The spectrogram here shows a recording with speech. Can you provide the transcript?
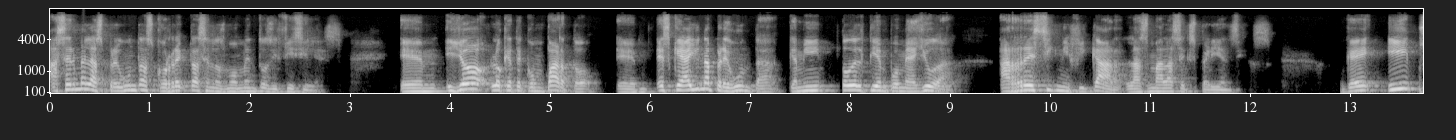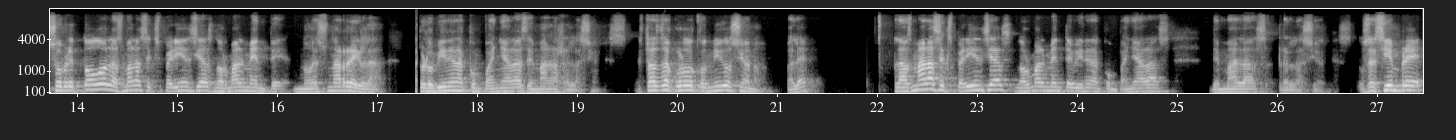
hacerme las preguntas correctas en los momentos difíciles. Em, y yo lo que te comparto em, es que hay una pregunta que a mí todo el tiempo me ayuda a resignificar las malas experiencias. ¿Ok? Y sobre todo las malas experiencias normalmente, no es una regla, pero vienen acompañadas de malas relaciones. ¿Estás de acuerdo conmigo, sí o no? ¿Vale? Las malas experiencias normalmente vienen acompañadas de malas relaciones. O sea, siempre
